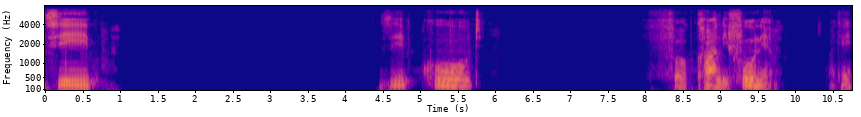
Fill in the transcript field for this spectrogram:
zip zip code for California. Okay.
